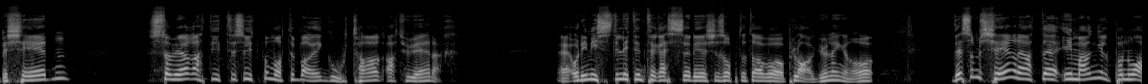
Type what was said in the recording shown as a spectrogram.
beskjeden. Som gjør at de til slutt på en måte bare godtar at hun er der. Eh, og de mister litt interesse. De er ikke så opptatt av å plage henne lenger. Og det som skjer, er at eh, i mangel på noe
